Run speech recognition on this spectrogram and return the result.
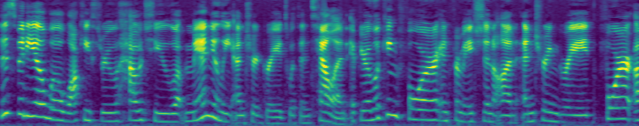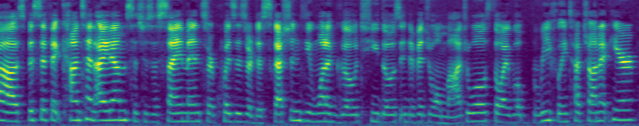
This video will walk you through how to manually enter grades within Talon. If you're looking for information on entering grades for uh, specific content items such as assignments or quizzes or discussions, you want to go to those individual modules, though I will briefly touch on it here.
